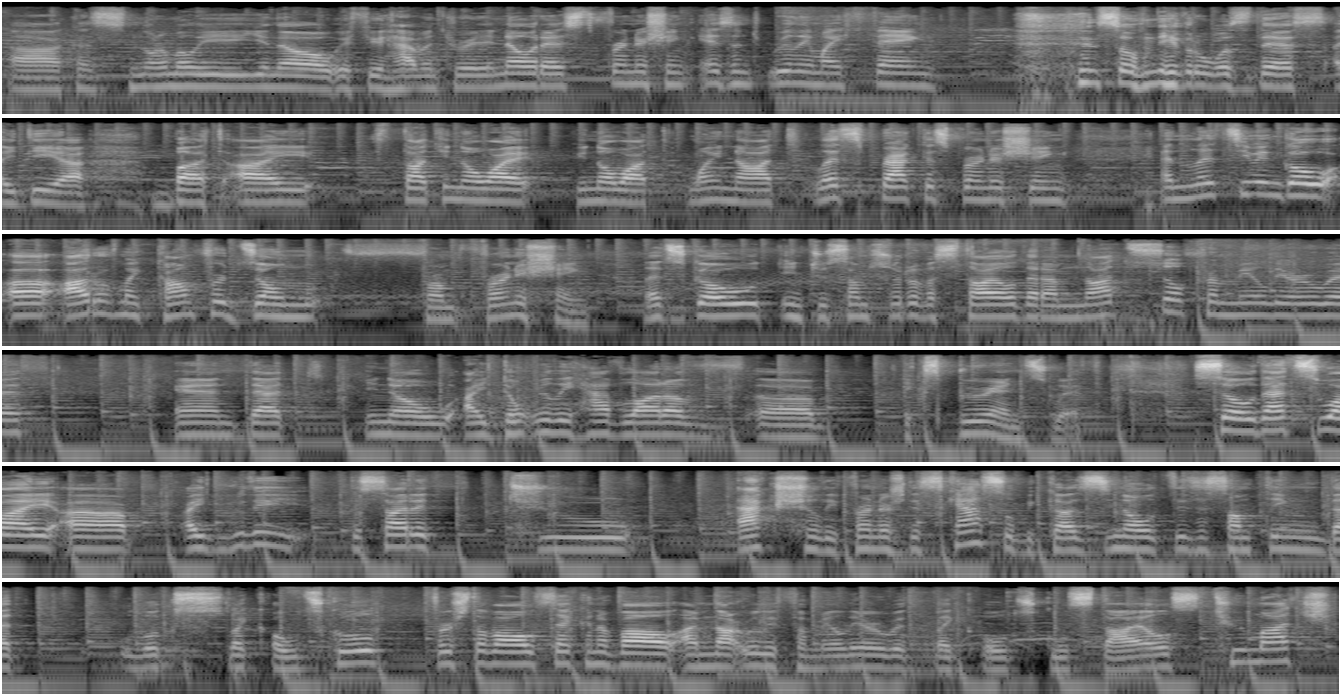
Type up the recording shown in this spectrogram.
because uh, normally, you know, if you haven't really noticed, furnishing isn't really my thing, so neither was this idea, but I thought, you know what, you know what, why not, let's practice furnishing, and let's even go uh, out of my comfort zone from furnishing, let's go into some sort of a style that I'm not so familiar with, and that, you know, I don't really have a lot of uh, experience with. So that's why uh, I really decided to actually furnish this castle because you know this is something that looks like old school. First of all second of all I'm not really familiar with like old school styles too much.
